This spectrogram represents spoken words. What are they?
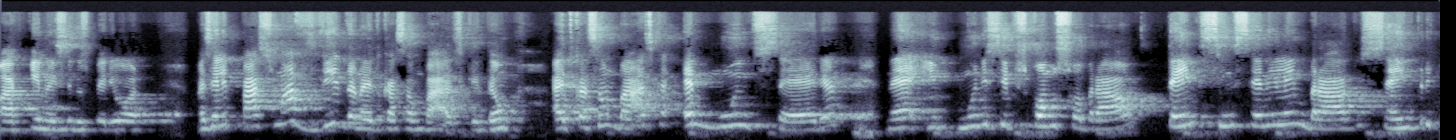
Aqui no ensino superior. Mas ele passa uma vida na educação básica. Então, a educação básica é muito séria, né? E municípios como Sobral têm sim serem lembrados sempre.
